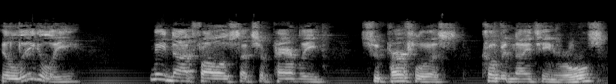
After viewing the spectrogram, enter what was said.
illegally need not follow such apparently superfluous COVID 19 rules.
